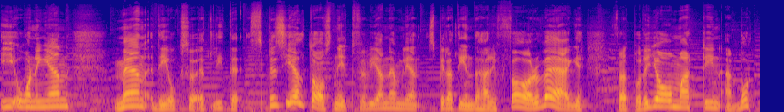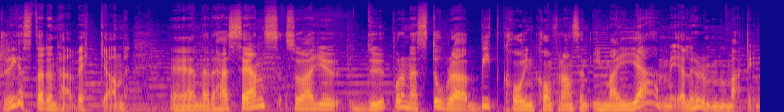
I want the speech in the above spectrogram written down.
i ordningen, men det är också ett lite speciellt avsnitt för vi har nämligen spelat in det här i förväg för att både jag och Martin är bortresta den här veckan. Eh, när det här sänds så är ju du på den här stora Bitcoin-konferensen i Miami, eller hur Martin?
